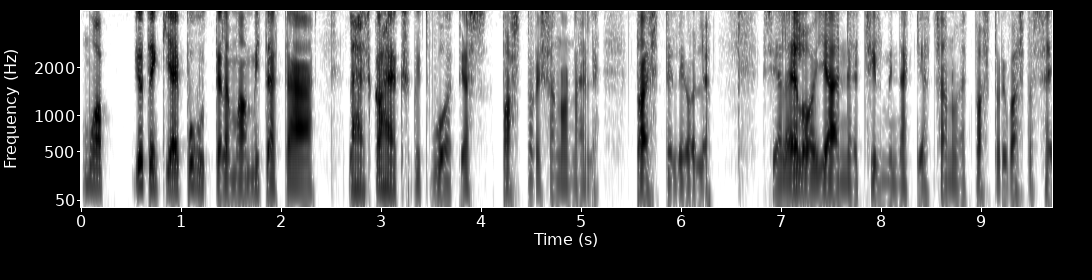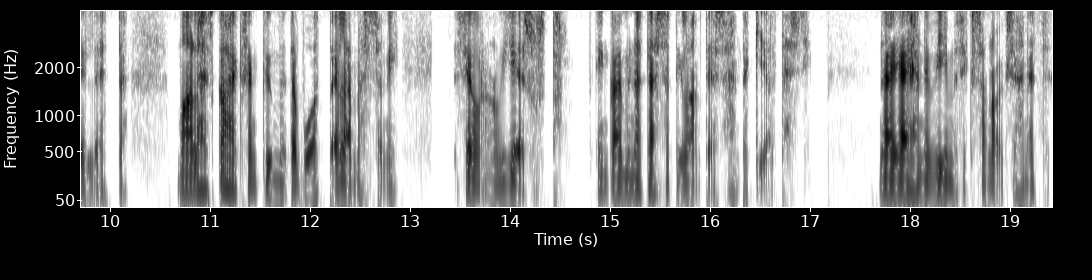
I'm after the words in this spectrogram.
mua jotenkin jäi puhuttelemaan, mitä tämä lähes 80-vuotias pastori sanoi näille taistelijoille. Siellä eloon jääneet silminnäkijät sanoivat, että pastori vastasi heille, että mä oon lähes 80 vuotta elämässäni seurannut Jeesusta. En kai minä tässä tilanteessa häntä kieltäisi. Näin jäi hänen viimeisiksi sanoiksi ja hänet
